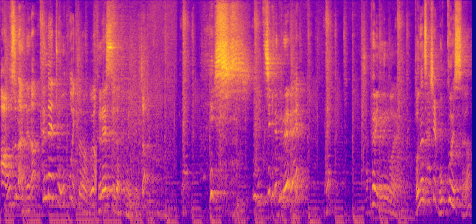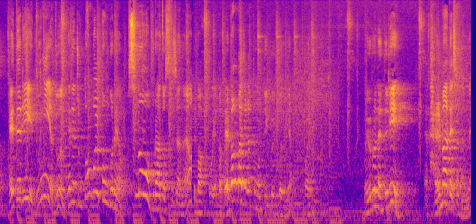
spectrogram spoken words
아 웃으면 안 되나? 근데 좀 웃고 있더라고요. 드레스 같은 거 있겠죠? 이씨, 미치겠네. 잡혀 있는 거예요. 저는 사실 못 구했어요. 애들이 눈이에요, 눈. 애들은 좀 동글동글해요. 스노우 브라더스잖아요. 막뭐 약간 매방 바지 같은 것도 입고 있거든요. 뭐 이런 애들이 달마대사 같네.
